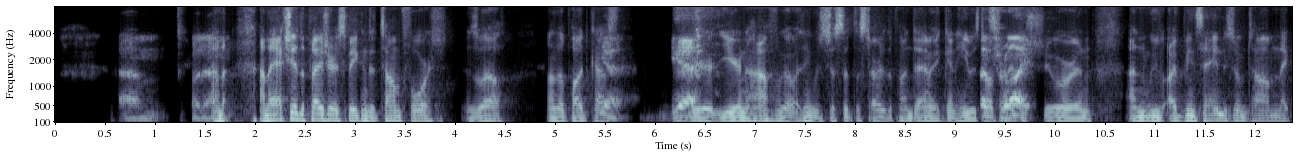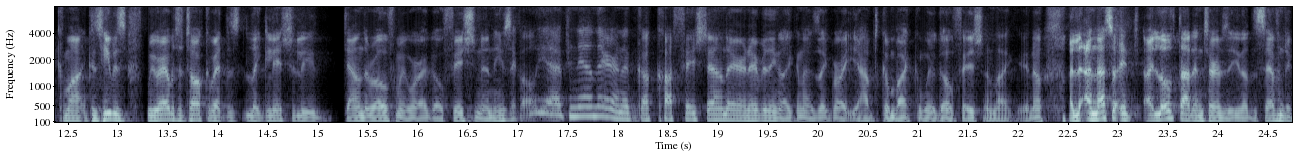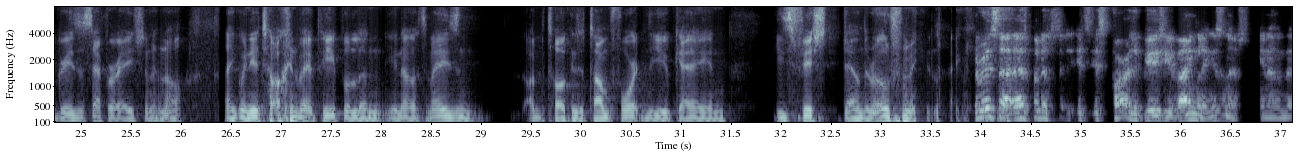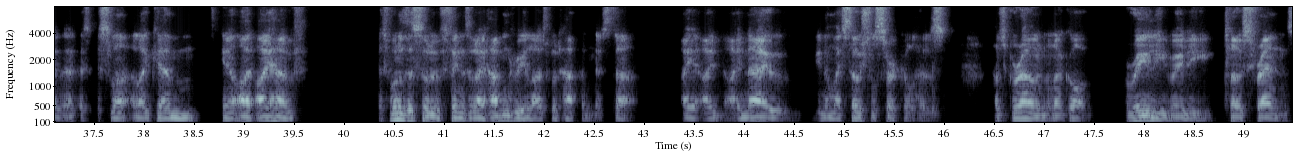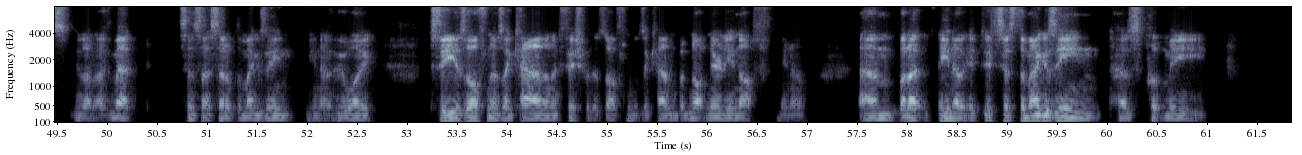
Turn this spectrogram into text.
Um, but um, and, and I actually had the pleasure of speaking to Tom Fort as well on the podcast. Yeah. Yeah, year, year and a half ago, I think it was just at the start of the pandemic, and he was That's talking right. about Suir, and and we I've been saying to him, Tom, like, come on, because he was we were able to talk about this like literally down the road from me where I go fishing, and he's like, oh yeah, I've been down there and I've got caught fish down there and everything, like, and I was like, right, you have to come back and we'll go fishing, like, you know, and that's what it, I love that in terms of you know the seven degrees of separation and all, like when you're talking about people, and you know, it's amazing I'm talking to Tom Fort in the UK, and he's fished down the road from me. like there is that, but it's, it's, it's part of the beauty of angling, isn't it? You know, it's like um, you know, I, I have. It's one of the sort of things that I hadn't realized would happen is that I, I, I now, you know, my social circle has has grown, and I've got really, really close friends you know, that I've met since I set up the magazine. You know, who I see as often as I can, and I fish with as often as I can, but not nearly enough. You know, um, but I, you know, it, it's just the magazine has put me,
